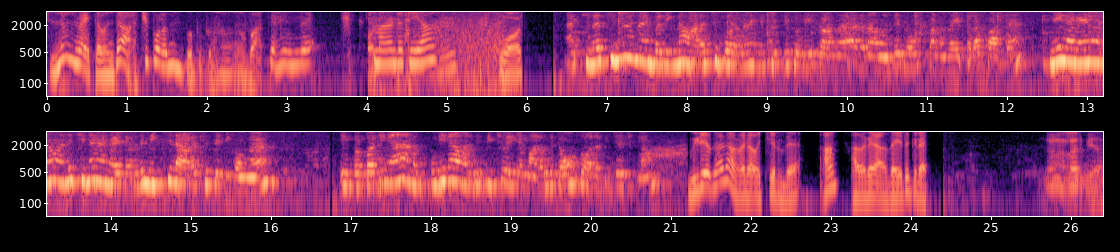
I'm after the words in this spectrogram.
சின்ன வெங்காயத்தை வந்து அச்சு போலன்னு போட்டுக்கணும் பார்க்க இல்லை மறந்துட்டியா ஆக்சுவலா சின்ன வெங்காயம் பாத்தீங்கன்னா அரைச்சு போடணும்னு எங்க சித்தி சொல்லியிருக்காங்க. அதை நான் வந்து நோட் பண்ணல. இப்பதான் பார்த்தேன். நீங்க வேணும்னா வந்து சின்ன வெங்காயத்தை வந்து மிக்சியில அரைச்சு சேர்த்திக்கோங்க. இப்ப பாத்தீங்கன்னா நமக்கு புதினா வந்து பிச்சு வைக்க மறந்துட்டோம். சோ அதை பிச்சு வச்சுக்கலாம். வீடியோக்காக அழகாக வச்சிருந்தேன். ஆ அதில் அதை எடுக்கிறேன் நல்லா இருப்பியா?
